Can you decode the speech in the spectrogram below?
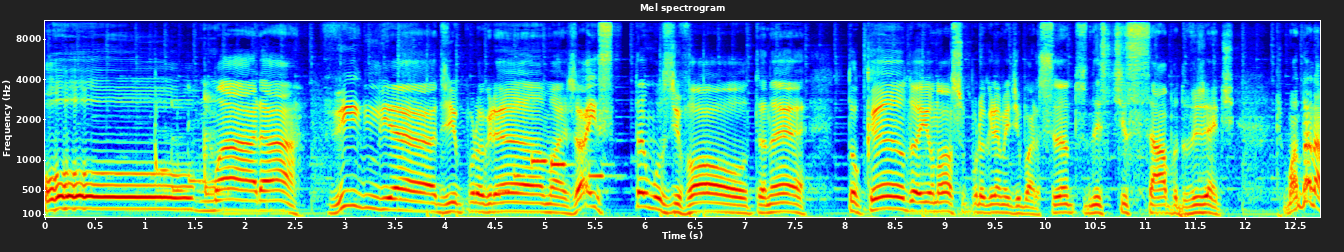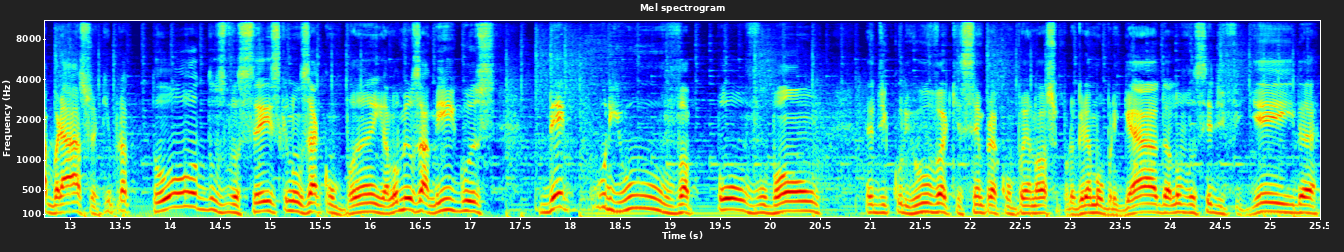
Oh, maravilha de programa! Já estamos de volta, né? Tocando aí o nosso programa de Bar Santos neste sábado, viu, gente? Mandar um abraço aqui para todos vocês que nos acompanham. Alô, meus amigos de Curiúva, povo bom é de Curiúva que sempre acompanha nosso programa, obrigado. Alô, você de Figueira,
